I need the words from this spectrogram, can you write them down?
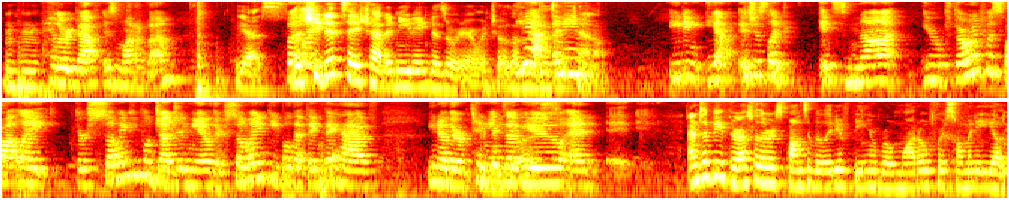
Mm-hmm. hilary duff is one of them Yes. But, But, she did say she had an eating disorder when she was on Yeah, the Disney mean- Channel. eating yeah it's just like it's not you're thrown into a spotlight there's so many people judging you there's so many people that think they have you know their opinions of you and And to be thrust with the responsibility of being a role model for so many young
